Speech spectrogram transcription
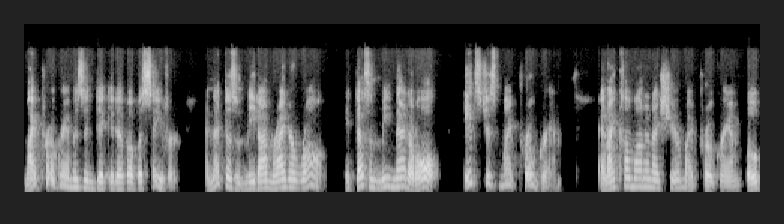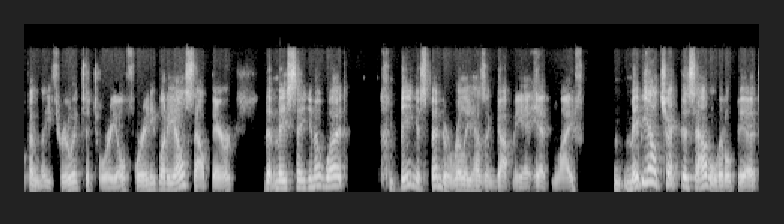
My program is indicative of a saver, and that doesn't mean I'm right or wrong. It doesn't mean that at all. It's just my program. And I come on and I share my program openly through a tutorial for anybody else out there that may say, you know what, being a spender really hasn't got me ahead in life. Maybe I'll check this out a little bit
